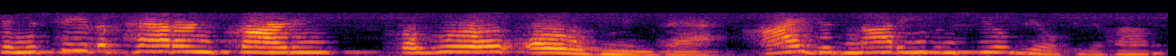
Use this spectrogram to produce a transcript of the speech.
Can you see the pattern starting? The world owed me that. I did not even feel guilty about it.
